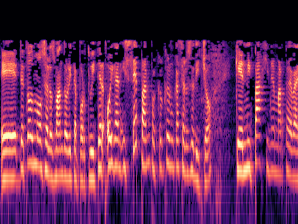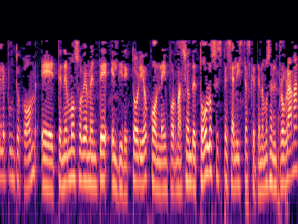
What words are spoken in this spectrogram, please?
Eh, de todos modos, se los mando ahorita por Twitter. Oigan, y sepan, porque creo que nunca se los he dicho, que en mi página, en martadebaile.com, eh, tenemos obviamente el directorio con la información de todos los especialistas que tenemos en el programa.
